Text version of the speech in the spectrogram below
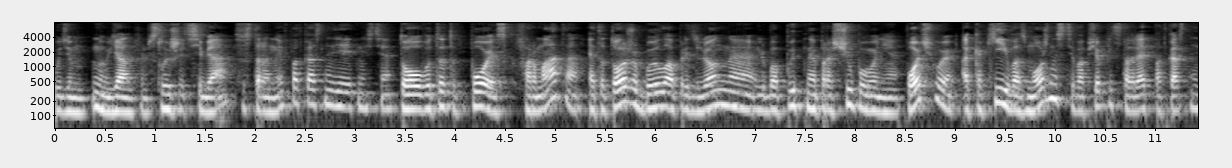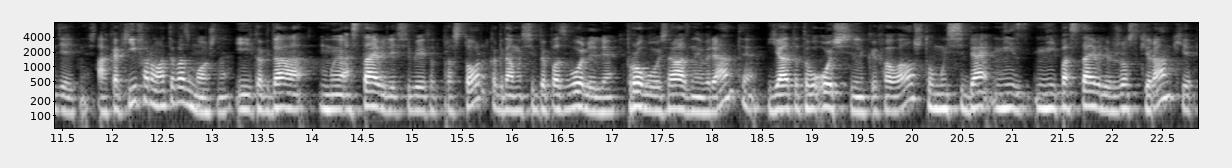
будем, ну, я, например, слышать себя со стороны в подкастной деятельности, то вот этот поиск формата, это тоже было определенное любопытное прощупывание почвы, а какие возможности вообще представляет подкастная деятельность, а какие форматы возможны. И когда мы оставили себе этот простор, когда мы себе позволили пробовать разные варианты, я от этого очень сильно кайфовал, что мы себя не, не поставили в жесткие рамки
